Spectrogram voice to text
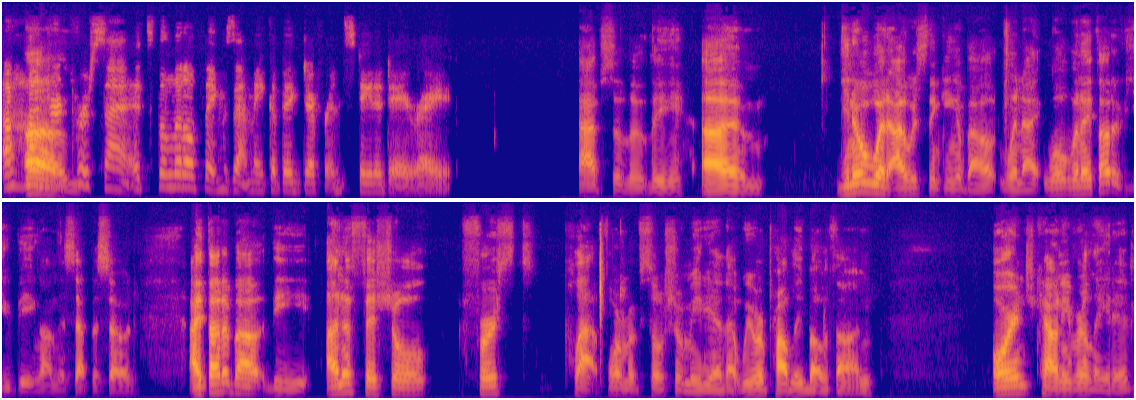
A hundred Um, percent. It's the little things that make a big difference day to day, right? Absolutely. Um, you know what I was thinking about when I well when I thought of you being on this episode, I thought about the unofficial first platform of social media that we were probably both on. Orange County related.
